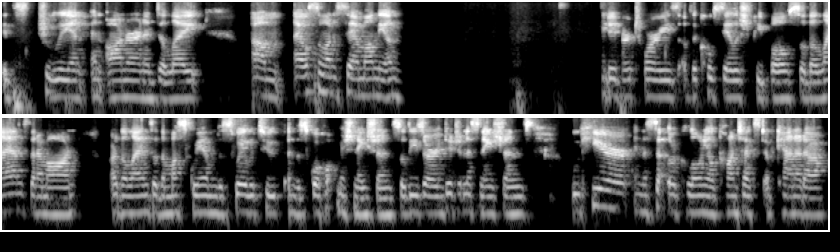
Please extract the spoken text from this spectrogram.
it's truly an, an honor and a delight. Um, I also want to say I'm on the territories of the Coast Salish people. So the lands that I'm on are the lands of the Musqueam, the Tsleil-Waututh, and the Squamish Nation. So these are Indigenous nations who, here in the settler colonial context of Canada,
